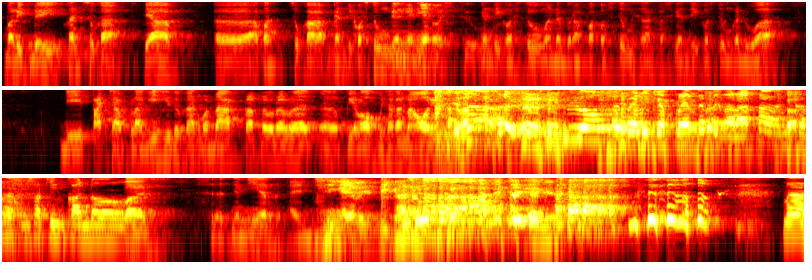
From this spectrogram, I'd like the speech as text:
balik deui kan suka setiap eh, apa suka ganti kostum Ganti ganti kostum. ganti kostum ada berapa kostum misalkan pas ganti kostum kedua di touch up lagi gitu kan wedak prat prat eh, pilok misalkan naon gitu sampai dikepretet teh rasa ini karena aku saking kandel. Pas set nyengir anjing aya lipstick kan. Nah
